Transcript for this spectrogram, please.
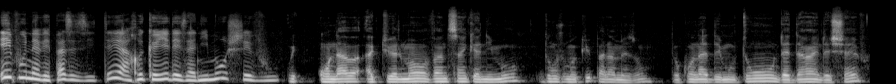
Et vous n'avez pas hésité à recueillir des animaux chez vous. Oui, on a actuellement 25 animaux dont je m'occupe à la maison. Donc on a des moutons, des daims et des chèvres.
